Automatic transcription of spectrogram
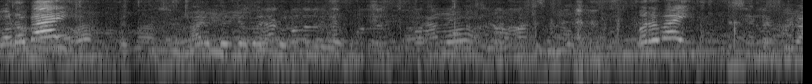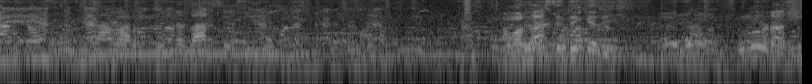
বড় ভাই। বড় ভাই। আমার জার্সি দেখে দিই পনেরোটা আছে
